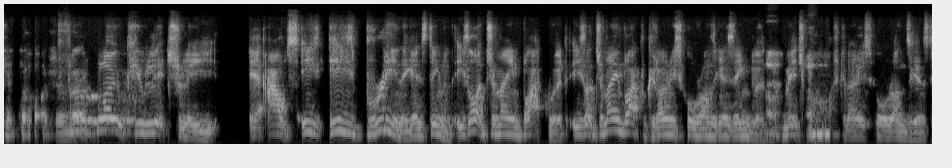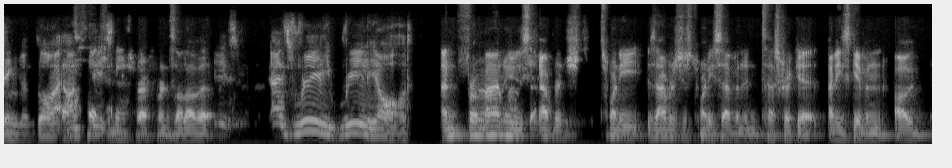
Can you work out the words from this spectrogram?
good to watch. For a bloke who literally it out, he, he's brilliant against England. He's like Jermaine Blackwood. He's like Jermaine Blackwood could only score runs against England. Oh. Mitch Marsh can only score runs against England. Like, That's I, such a nice reference. I love it. It's, it's really, really odd. And for a man who's averaged 20, his average is 27 in Test cricket, and he's given, I would,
